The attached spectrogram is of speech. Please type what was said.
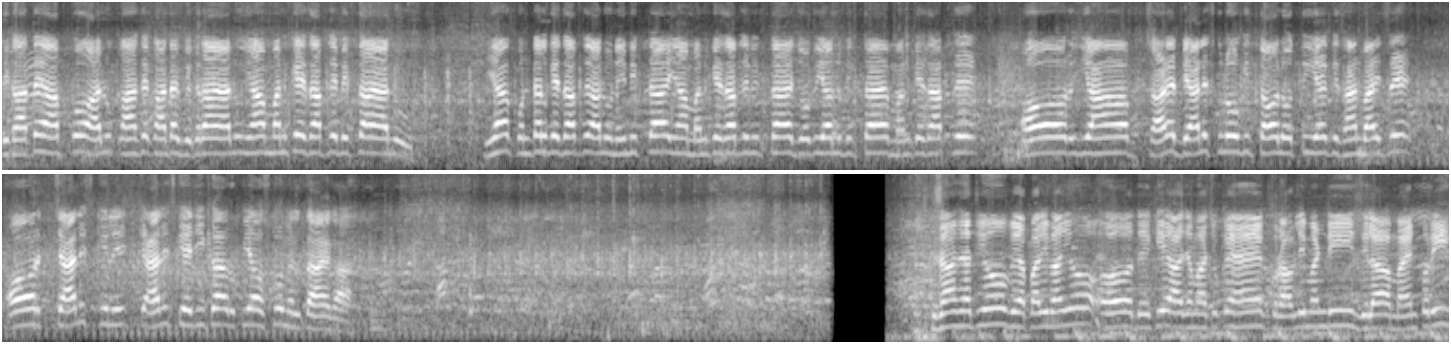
दिखाते हैं आपको आलू कहाँ से कहाँ तक बिक रहा है आलू। यहाँ मन के हिसाब से बिकता है आलू। यहाँ कुंटल के हिसाब से आलू नहीं बिकता है, यहाँ मन के हिसाब से बिकता है, जो भी आलू बिकता है मन के हिसाब से। और यहाँ साढ़े बयालीस किलो की तौल होती है किसान भाई से, और चालीस किलो, चालीस के जी का रुपया उसको मिलता हैगा किसान साथियों, व्यापारी भाइयों और देखिए आज हम आ चुके हैं कुरावली मंडी, ज़िला मैनपुरी।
